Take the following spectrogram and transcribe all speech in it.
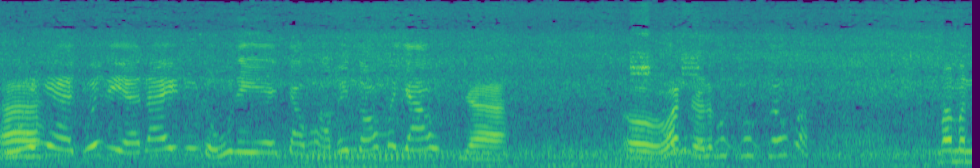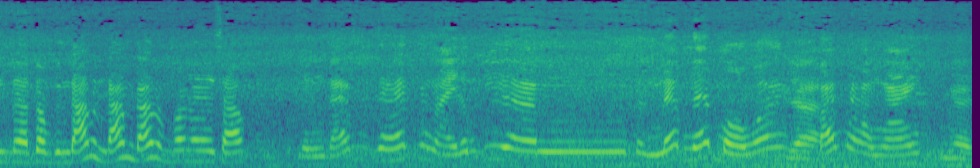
à. Chuối, chuối thì ở đây đu đủ thì trồng ở bên đó mới rau dạ. Ồ quá trời lắm à. Mà mình à, trồng từng đám từng đám từng đám mình phân hay sao? Đừng đám hết cái này đâu chứ um, từng nếp nếp một á Dạ. bán hàng ngày. Nghề.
